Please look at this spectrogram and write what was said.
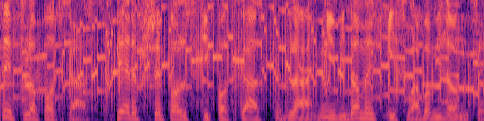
Tyflo Podcast. Pierwszy polski podcast dla niewidomych i słabowidzących.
